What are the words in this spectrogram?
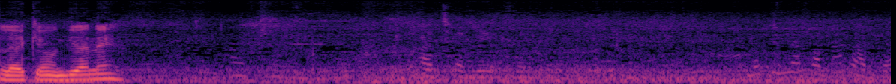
ਲੈ ਕੇ ਆਉਂਦੀਆਂ ਨੇ। ਅੱਛਾ ਜੀ ਮੈਂ ਕਿੰਨਾ ਪਤਾ ਕਰਦਾ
